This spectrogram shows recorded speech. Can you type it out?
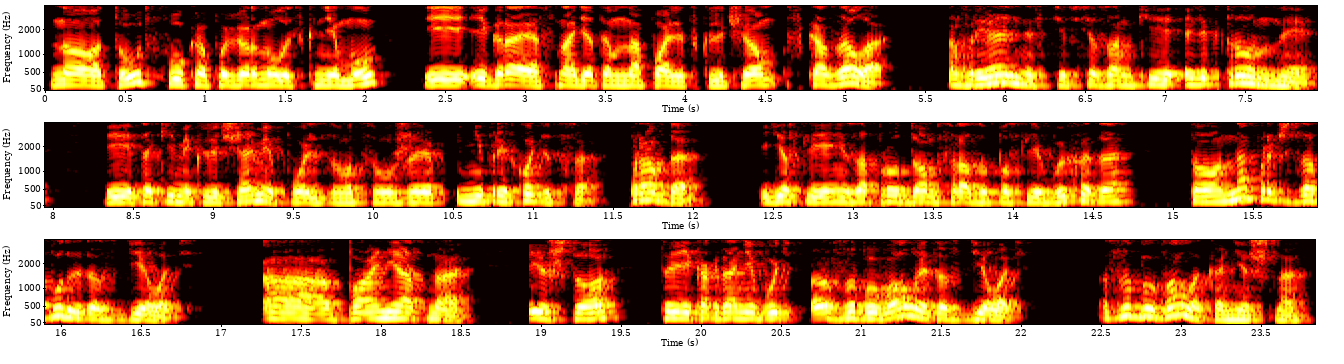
Но тут Фука повернулась к нему и, играя с надетым на палец ключом, сказала «В реальности все замки электронные, и такими ключами пользоваться уже не приходится, правда?» Если я не запру дом сразу после выхода, то напрочь забуду это сделать. А, понятно. И что, ты когда-нибудь забывала это сделать? Забывала, конечно.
